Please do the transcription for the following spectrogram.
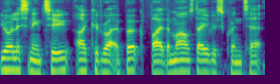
You're listening to I Could Write a Book by the Miles Davis Quintet.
